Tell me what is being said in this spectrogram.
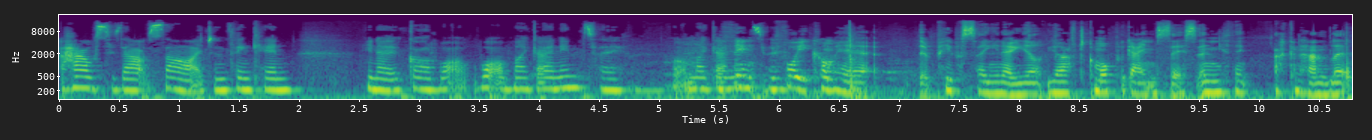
houses outside and thinking, you know, God, what what am I going into? What am I going I think into? before you come here, people say, you know, you'll, you'll have to come up against this, and you think, I can handle it,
